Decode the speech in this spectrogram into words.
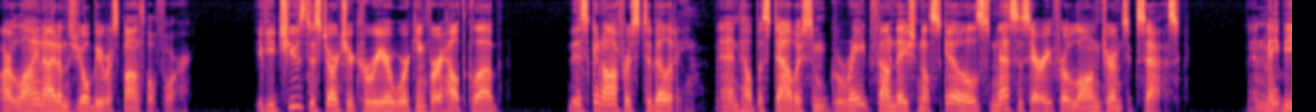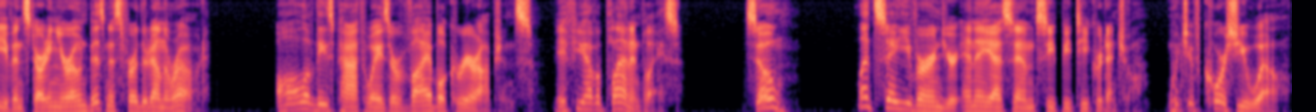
are line items you'll be responsible for. If you choose to start your career working for a health club, this can offer stability and help establish some great foundational skills necessary for long term success, and maybe even starting your own business further down the road. All of these pathways are viable career options if you have a plan in place. So, let's say you've earned your NASM CPT credential, which of course you will.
